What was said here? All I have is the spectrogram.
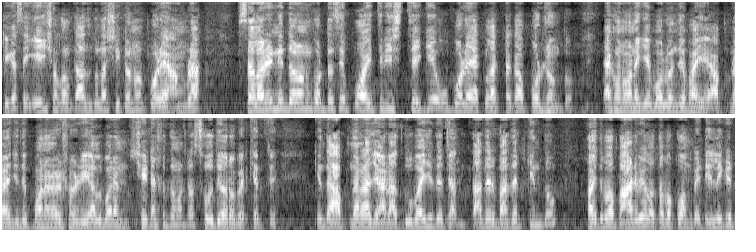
ঠিক আছে? এই সকল কাজগুলো শেখানোর পরে আমরা স্যালারি নির্ধারণ করতেছি পঁয়ত্রিশ থেকে উপরে এক লাখ টাকা পর্যন্ত। এখন অনেকে বলবেন যে, ভাই, আপনারা যদি পনেরোশো রিয়াল বলেন সেটা শুধুমাত্র সৌদি আরবের ক্ষেত্রে। কিন্তু আপনারা যারা দুবাই যেতে চান, তাদের বাজেট কিন্তু হয়তো বা বাড়বে অথবা কমবে। ডেলিগেট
